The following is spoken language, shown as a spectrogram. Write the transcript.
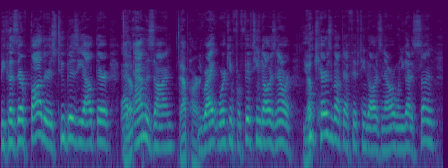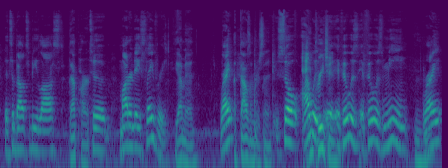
Because their father is too busy out there at yep. Amazon. That part, right? Working for fifteen dollars an hour. Yep. Who cares about that fifteen dollars an hour when you got a son that's about to be lost? That part to modern day slavery. Yeah, man. Right. A thousand percent. So I would preaching. if it was if it was me, mm-hmm. right,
